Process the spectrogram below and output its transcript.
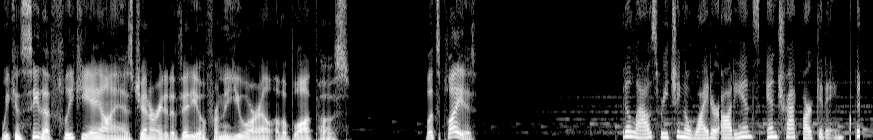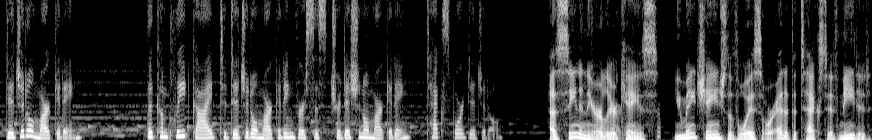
we can see that Fliki AI has generated a video from the URL of a blog post. Let's play it. It allows reaching a wider audience and track marketing. Digital marketing. The complete guide to digital marketing versus traditional marketing, text for digital. As seen in the earlier case, you may change the voice or edit the text if needed,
